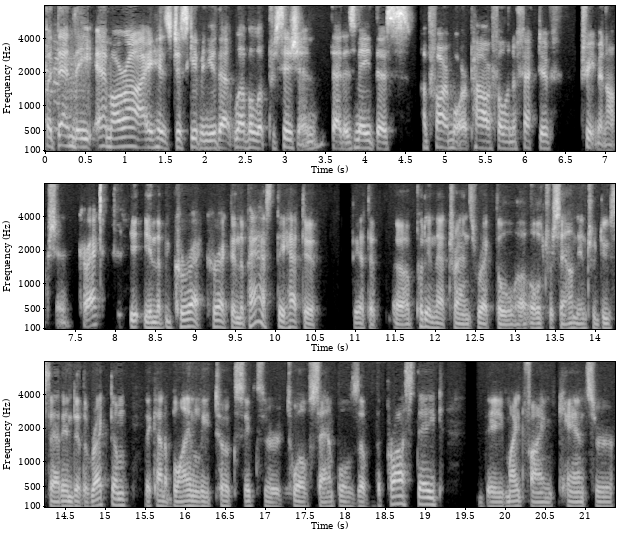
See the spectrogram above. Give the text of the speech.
But then the MRI has just given you that level of precision that has made this a far more powerful and effective treatment option. Correct? In the correct, correct. In the past, they had to they had to uh, put in that transrectal uh, ultrasound, introduce that into the rectum. They kind of blindly took six or 12 samples of the prostate. They might find cancer,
